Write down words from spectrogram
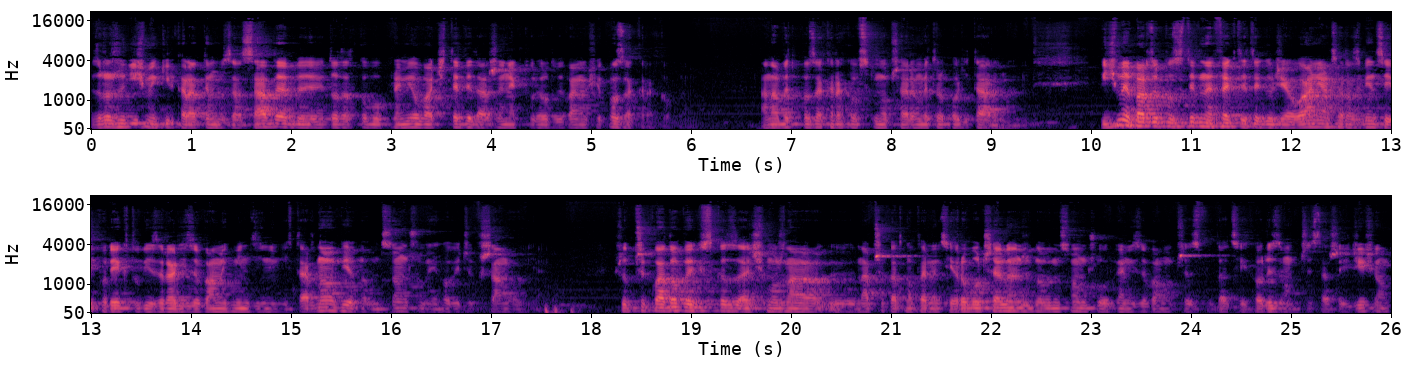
wdrożyliśmy kilka lat temu zasadę, by dodatkowo premiować te wydarzenia, które odbywają się poza Krakowem, a nawet poza krakowskim obszarem metropolitarnym. Widzimy bardzo pozytywne efekty tego działania. Coraz więcej projektów jest realizowanych m.in. w Tarnowie, w Nowym Sączu, Miechowie czy w Szanowie. Wśród przykładowych wskazać można y, na przykład konferencję Robo Challenge w Nowym Sączu organizowaną przez Fundację Horyzont 360,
